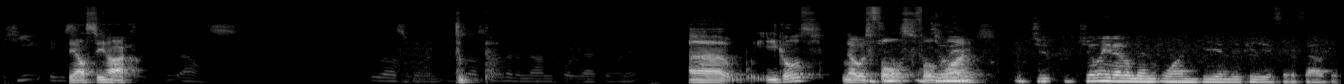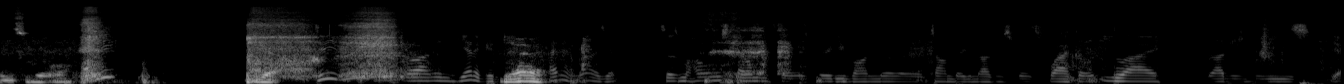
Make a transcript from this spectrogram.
he it was The LC Hawk. Who else? Who else won? Who else? What other non-quarterback won it? Uh, Eagles? No, it was Foles. Foles won. Julian Edelman won the MVP for the Falcons Super Bowl. Yeah. Did he really? Well, I mean, he had a good game. Yeah. I didn't realize it. So it's Mahomes, Edelman, Foles, Brady, Von Miller, Tom Brady, Malcolm Smith, Flacco, Eli, Rodgers, Brees. Yeah.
